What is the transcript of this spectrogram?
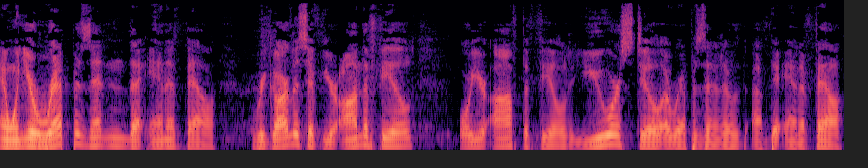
And when you're representing the NFL, regardless if you're on the field or you're off the field, you are still a representative of the NFL.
